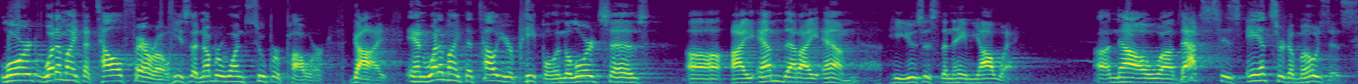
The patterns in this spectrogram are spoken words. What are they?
Lord, what am I to tell Pharaoh? He's the number one superpower guy. And what am I to tell your people? And the Lord says, uh, I am that I am. He uses the name Yahweh. Uh, now, uh, that's his answer to Moses.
